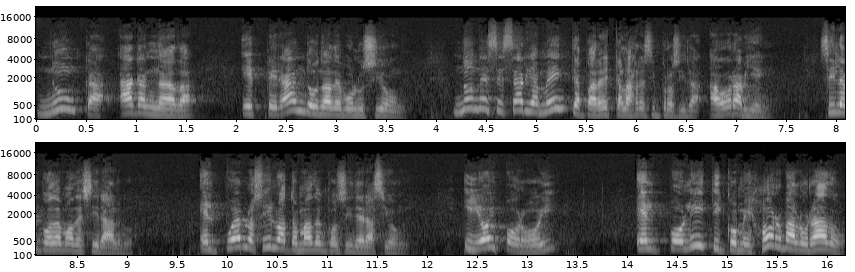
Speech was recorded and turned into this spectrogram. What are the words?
Nunca hagan nada esperando una devolución. No necesariamente aparezca la reciprocidad. Ahora bien, sí le podemos decir algo. El pueblo sí lo ha tomado en consideración. Y hoy por hoy, el político mejor valorado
